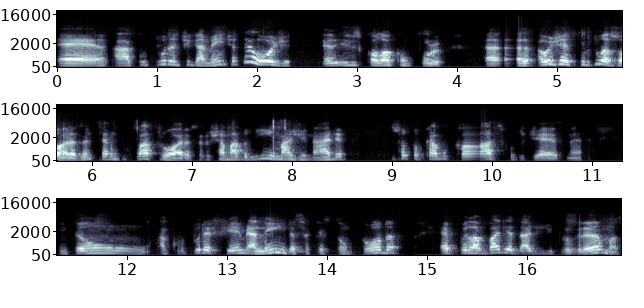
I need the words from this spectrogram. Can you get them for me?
É, a cultura antigamente, até hoje, eles colocam por Uh, hoje é por duas horas, antes eram por quatro horas, era o chamado linha imaginária, só tocava o clássico do jazz, né? Então, a Cultura FM, além dessa questão toda, é pela variedade de programas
